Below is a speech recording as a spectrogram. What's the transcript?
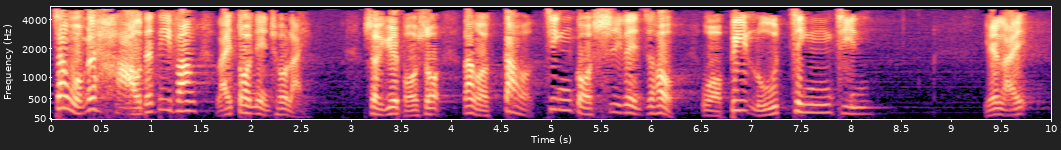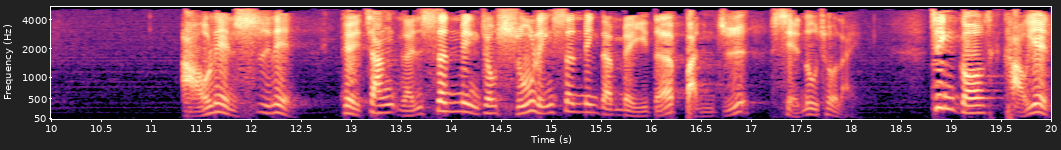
将我们好的地方来锻炼出来。所以约伯说：“让我告经过试炼之后，我必如精金。”原来熬炼试炼，可以将人生命中熟灵生命的美德本质显露出来。经过考验，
